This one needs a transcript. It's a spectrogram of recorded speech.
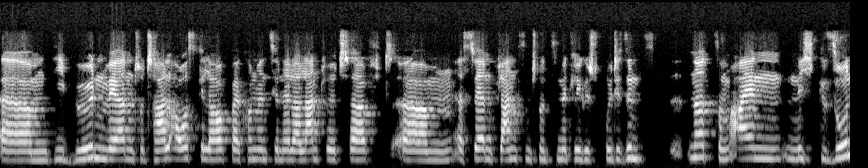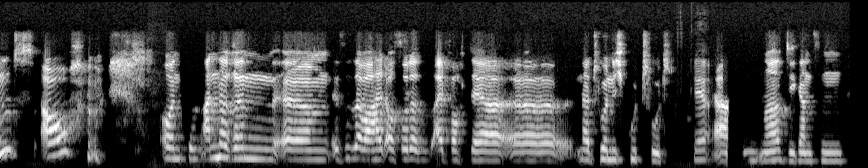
Ähm, die Böden werden total ausgelaugt bei konventioneller Landwirtschaft. Ähm, es werden Pflanzenschutzmittel gesprüht. Die sind ne, zum einen nicht gesund auch und zum anderen ähm, ist es aber halt auch so, dass es einfach der äh, Natur nicht gut tut. Ja. Ähm, ne, die ganzen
